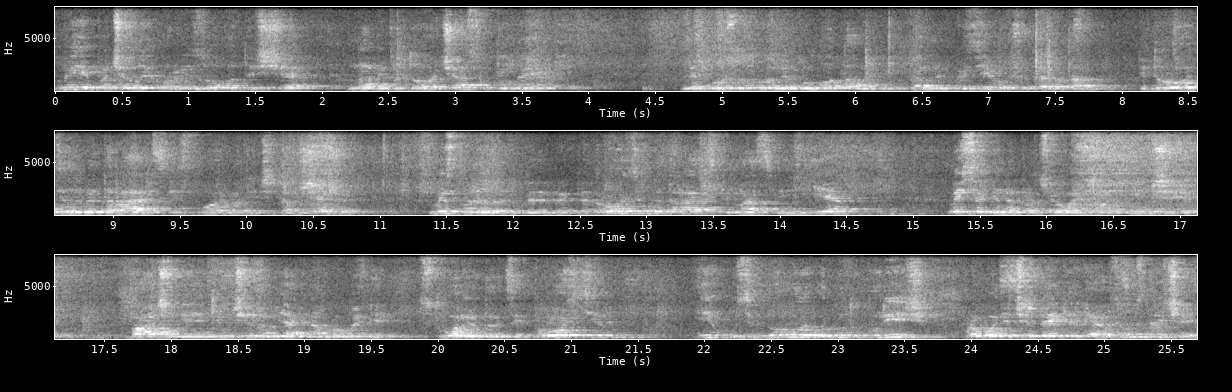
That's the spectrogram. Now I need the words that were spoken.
ми почали організовувати ще навіть до того часу, коли неможливо не було там певних вказівок, що треба там підрозділи ветеранські створювати чи там ще щось. Ми створили пі- пі- підрозділ ветеранський, в нас він є. Ми сьогодні напрацьовуємо інші бачення, яким чином, як нам робити, створювати цей простір. І усвідомили одну таку річ, проводячи декілька зустрічей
